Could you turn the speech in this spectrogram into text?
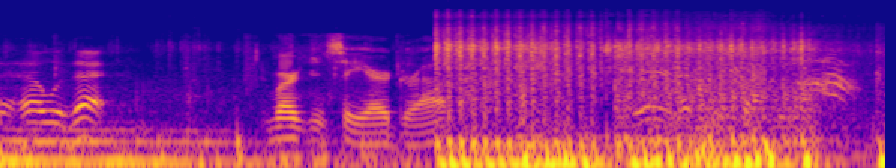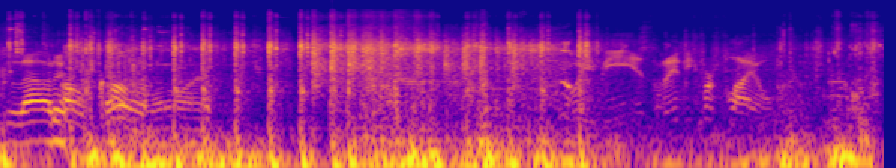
The hell was that? Emergency airdrop. Loud as Oh, come on. UAV is ready for flyover.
